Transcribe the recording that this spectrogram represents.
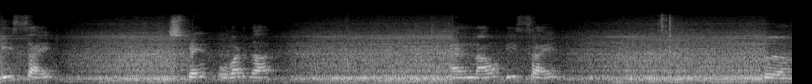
this side spread over the and now this side uh,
